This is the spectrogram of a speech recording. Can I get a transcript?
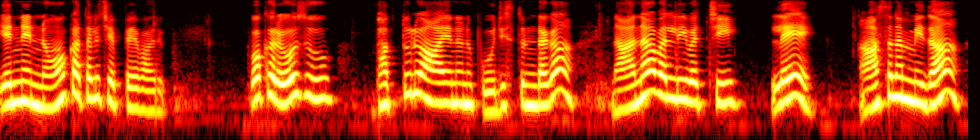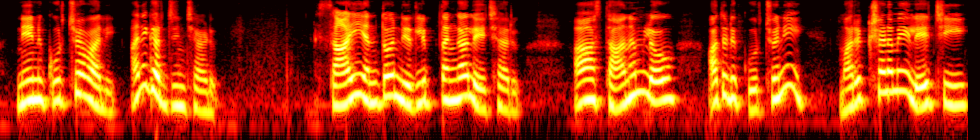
ఎన్నెన్నో కథలు చెప్పేవారు. ఒకరోజు భక్తులు ఆయనను పూజిస్తుండగా నానావల్లి వచ్చి లే ఆసనం మీద నేను కూర్చోవాలి అని గర్జించాడు. సాయి ఎంతో నిర్లిప్తంగా లేచారు. ఆ స్థానంలో అతడు కూర్చొని మరుక్షణమే లేచి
